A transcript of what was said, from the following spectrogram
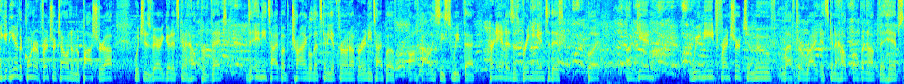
You can hear the corner of Frencher telling him to posture up, which is very good. It's going to help prevent any type of triangle that's going to get thrown up or any type of off-balancing sweep that Hernandez is bringing into this. But again, we need Frencher to move left or right. It's going to help open up the hips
